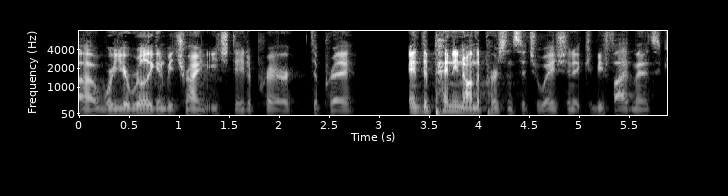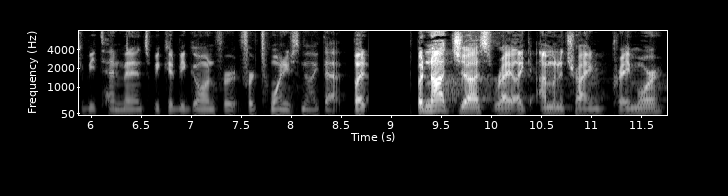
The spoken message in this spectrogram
uh, where you're really going to be trying each day to prayer to pray. And depending on the person's situation, it could be five minutes, it could be 10 minutes. We could be going for, for 20 or something like that. But, but not just right. Like I'm going to try and pray more,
